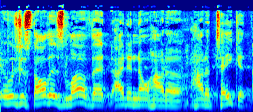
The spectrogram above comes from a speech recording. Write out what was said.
it was just all this love that I didn't know how to how to take it.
